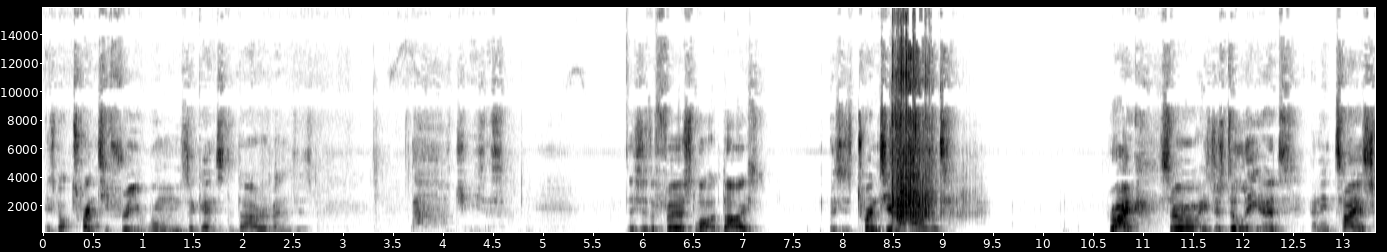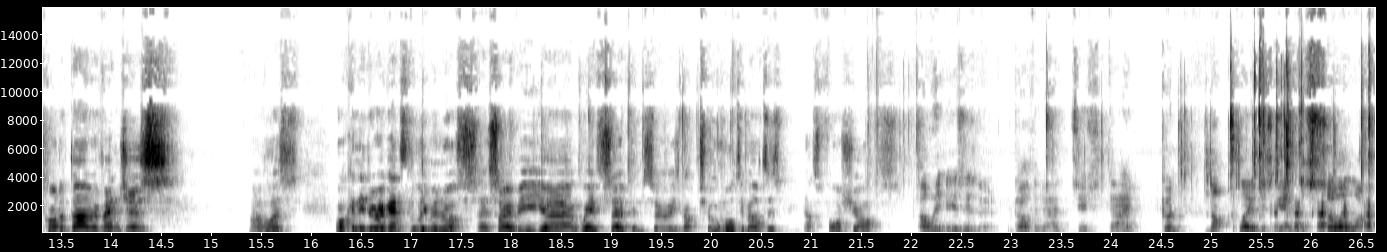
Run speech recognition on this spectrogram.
He's got 23 wounds against the Dire Avengers. Oh, Jesus. This is the first lot of dice. This is 20 in my hand. Right, so he's just deleted an entire squad of Dire Avengers. Marvellous. What can he do against the Leman Russ? Uh, sorry, the uh, Wave Serpent. So he's got two multi-melters. That's four shots. Oh, it is, is it? God, I just, I could not play this game for so long.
